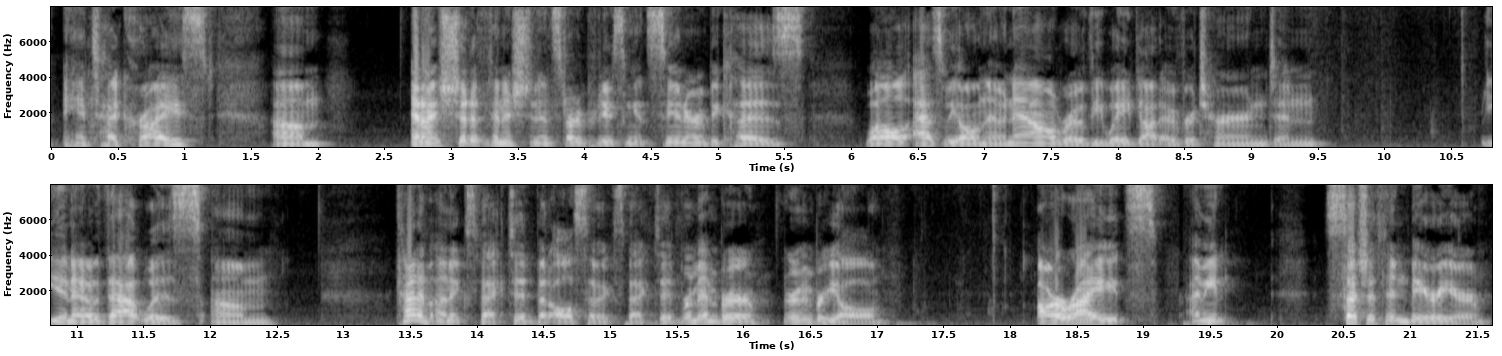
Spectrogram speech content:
antichrist. Um, and I should have finished it and started producing it sooner because, well, as we all know now, Roe v. Wade got overturned, and you know that was um, kind of unexpected, but also expected. Remember, remember, y'all, our rights. I mean, such a thin barrier,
